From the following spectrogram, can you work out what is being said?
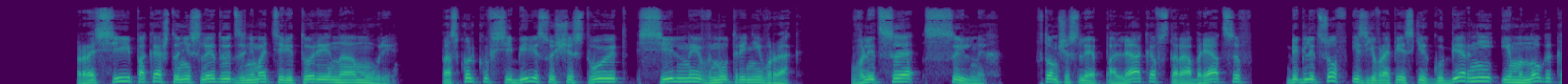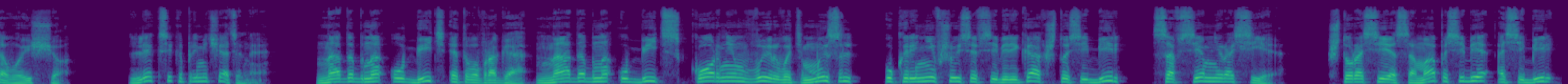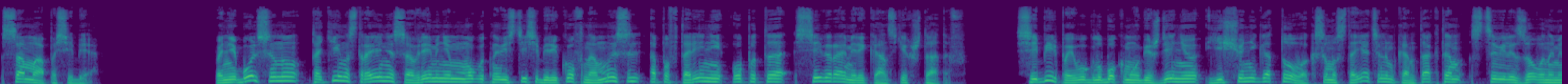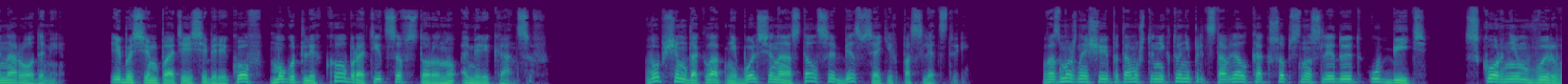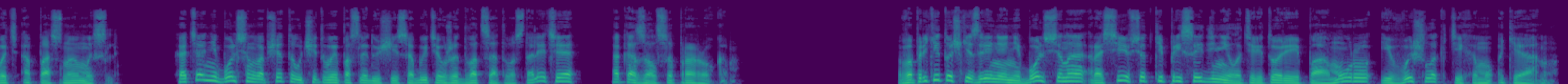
«России пока что не следует занимать территории на Амуре, поскольку в Сибири существует сильный внутренний враг в лице ссыльных, в том числе поляков, старообрядцев, беглецов из европейских губерний и много кого еще. Лексика примечательная. Надобно убить этого врага, надобно убить с корнем вырвать мысль, укоренившуюся в сибиряках, что Сибирь совсем не Россия, что Россия сама по себе, а Сибирь сама по себе. По Небольсину такие настроения со временем могут навести сибиряков на мысль о повторении опыта североамериканских штатов. Сибирь, по его глубокому убеждению, еще не готова к самостоятельным контактам с цивилизованными народами, ибо симпатии сибиряков могут легко обратиться в сторону американцев. В общем, доклад Небольсина остался без всяких последствий. Возможно, еще и потому, что никто не представлял, как, собственно, следует убить с корнем вырвать опасную мысль. Хотя Небольсин, вообще-то, учитывая последующие события уже 20-го столетия, оказался пророком. Вопреки точке зрения Небольсина, Россия все-таки присоединила территории по Амуру и вышла к Тихому океану.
